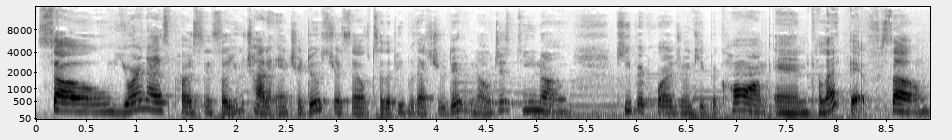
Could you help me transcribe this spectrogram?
So you're a nice person, so you try to introduce yourself to the people that you didn't know. Just, you know, keep it cordial and keep it calm and collective. So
